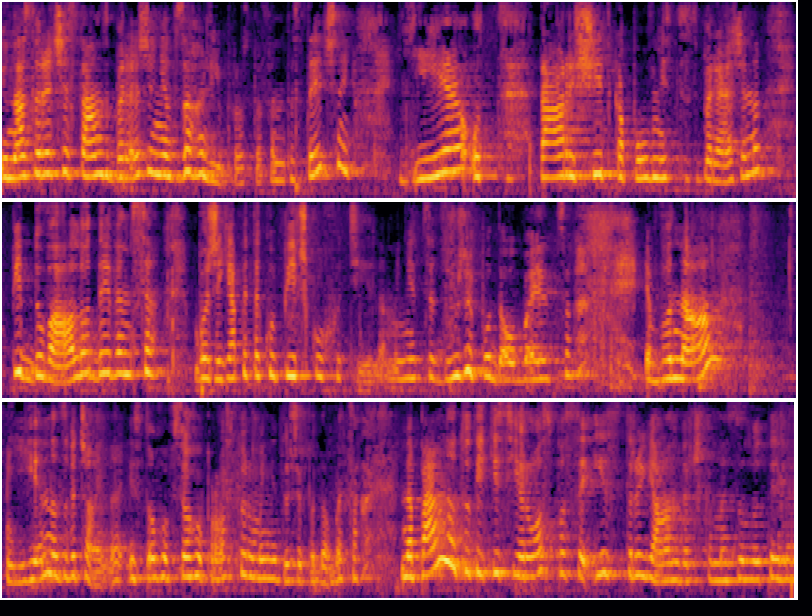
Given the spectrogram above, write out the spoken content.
І у нас, до речі, стан збереження взагалі просто фантастичний. Є от та решітка повністю збережена. Піддувало, дивимося. Боже, я би таку пічку хотіла. Мені це дуже подобається. Вона Є надзвичайна і з того всього простору мені дуже подобається. Напевно, тут якісь є розписи із трояндочками золотими.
